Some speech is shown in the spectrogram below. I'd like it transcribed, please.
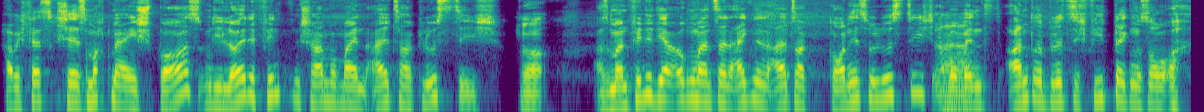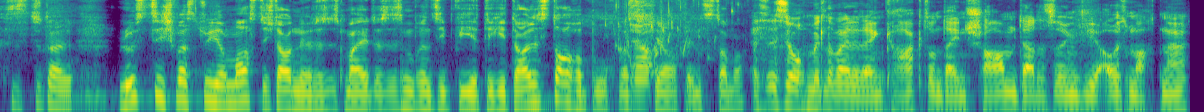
Habe ich festgestellt, es macht mir eigentlich Spaß und die Leute finden scheinbar meinen Alltag lustig. Ja. Also man findet ja irgendwann seinen eigenen Alltag gar nicht so lustig, aber wenn andere plötzlich feedbacken und sagen, oh, das ist total lustig, was du hier machst, ich dachte, nee, das ist mal, das ist im Prinzip wie ein digitales Tagebuch, was ich hier auf Insta mache. Es ist ja auch mittlerweile dein Charakter und dein Charme, der das irgendwie ausmacht, ne?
